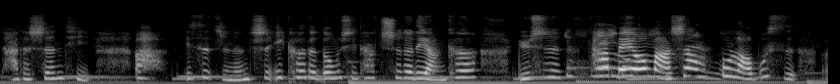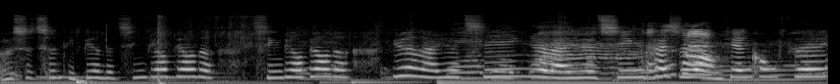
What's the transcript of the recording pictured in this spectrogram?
他的身体啊，一次只能吃一颗的东西，他吃了两颗，于是他没有马上不老不死，而是身体变得轻飘飘的，轻飘飘的。越来越轻，越来越轻，开始往天空飞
